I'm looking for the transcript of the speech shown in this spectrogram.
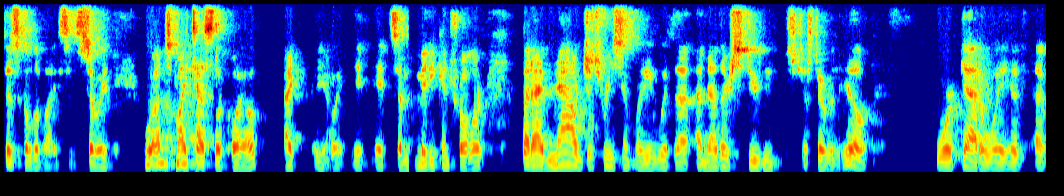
physical devices. So it runs my Tesla coil. I, you know, it, it, it's a MIDI controller, but I've now just recently with a, another student just over the hill worked out a way of, of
